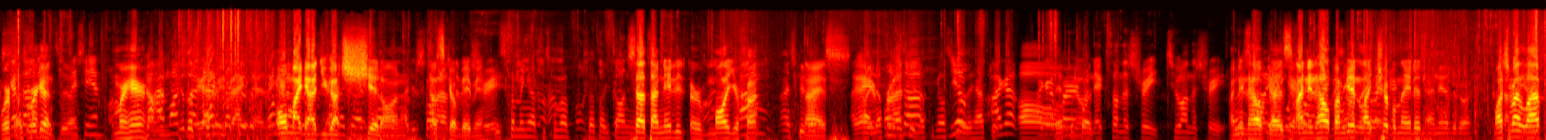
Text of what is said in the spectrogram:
We're- Got we're good. I see him. I'm right here. No, I'm watching Yeah, my there's gotta one be back Oh my god, you got shit on. there. I Let's go, baby. He's coming up. He's coming up. Seth, like on you. Seth, I needed, or Molly, you're front. Nice, good Nice. I got Alright, your nothing front. else to do, Top. nothing else to Yo, have to- I got. Oh, I got no, Nick's on the street. Two on the street. I need help, guys. I need help. I'm getting like triple naded. Yeah, near the door. Watch my left.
